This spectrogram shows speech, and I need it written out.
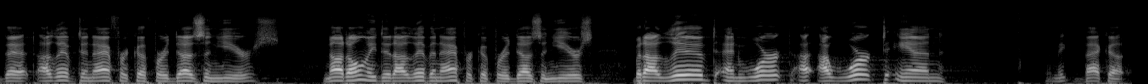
that I lived in Africa for a dozen years. Not only did I live in Africa for a dozen years, but I lived and worked. I, I worked in, let me back up.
